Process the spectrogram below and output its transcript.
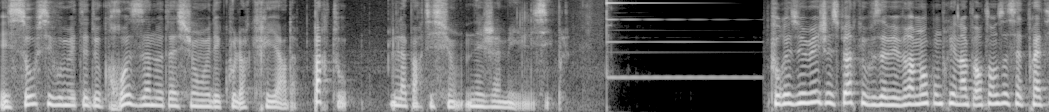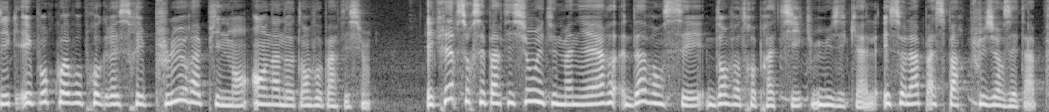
Et sauf si vous mettez de grosses annotations et des couleurs criardes partout, la partition n'est jamais illisible. Pour résumer, j'espère que vous avez vraiment compris l'importance de cette pratique et pourquoi vous progresserez plus rapidement en annotant vos partitions. Écrire sur ces partitions est une manière d'avancer dans votre pratique musicale et cela passe par plusieurs étapes.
